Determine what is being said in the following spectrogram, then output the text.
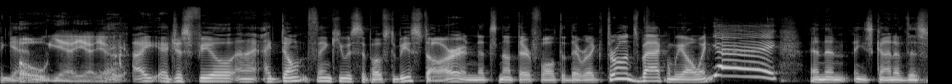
again. Oh yeah, yeah, yeah. I, I just feel, and I, I don't think he was supposed to be a star, and that's not their fault that they were like Thrawn's back, and we all went yay, and then he's kind of this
